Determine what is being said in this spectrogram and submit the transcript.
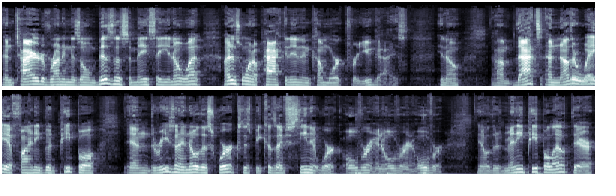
and tired of running his own business, and may say, you know what, I just want to pack it in and come work for you guys. You know, um, that's another way of finding good people. And the reason I know this works is because I've seen it work over and over and over. You know, there's many people out there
